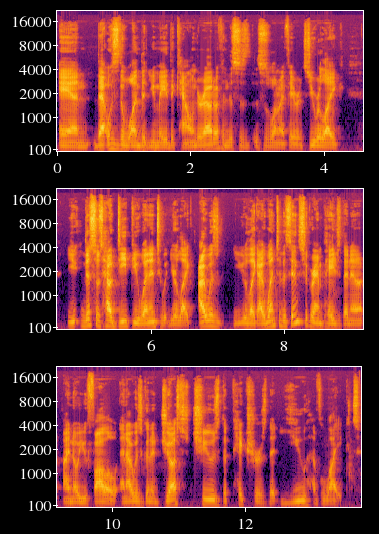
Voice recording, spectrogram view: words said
and that was the one that you made the calendar out of. And this is this is one of my favorites. You were like, you, this was how deep you went into it. You're like, I was you like I went to this Instagram page that I- I know you follow, and I was gonna just choose the pictures that you have liked.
